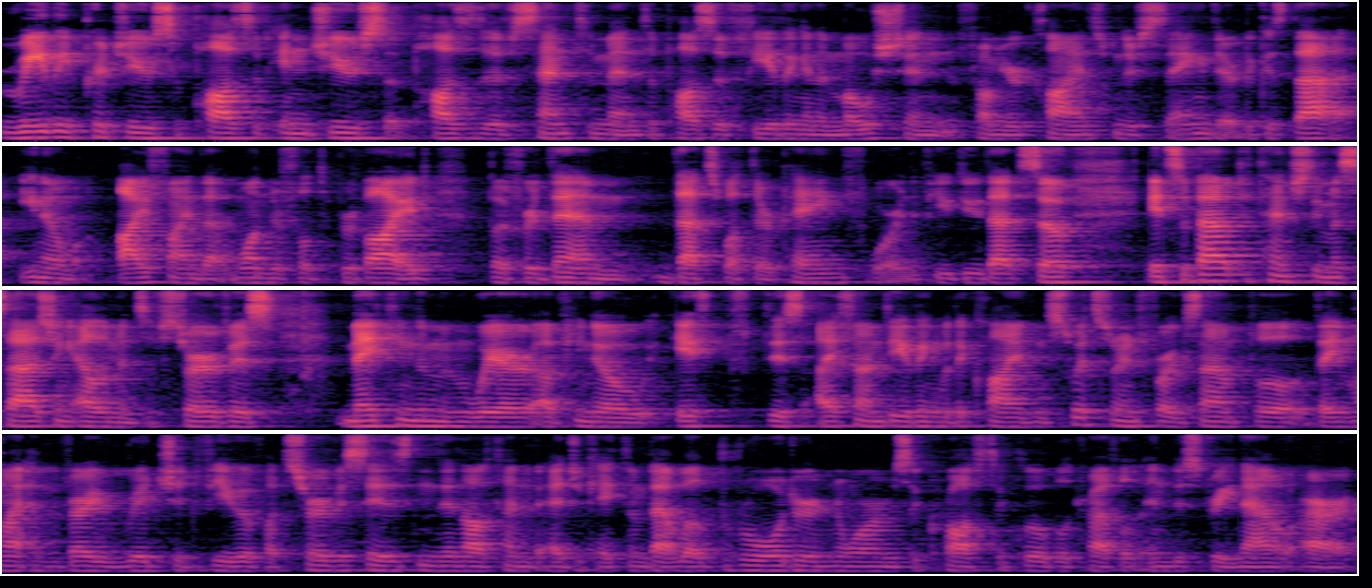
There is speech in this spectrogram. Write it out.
really produce a positive, induce a positive sentiment, a positive feeling and emotion from your clients when they're staying there, because that, you know, I find that wonderful to provide, but for them, that's what they're paying for. And if you do that, so it's about potentially massaging elements of service, making them aware of, you know, if this, if I'm dealing with a client in Switzerland, for example, they might have a very rigid view of what service is, and then I'll kind of educate them that, well, broader norms across the global travel industry now are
